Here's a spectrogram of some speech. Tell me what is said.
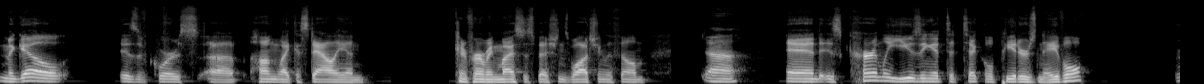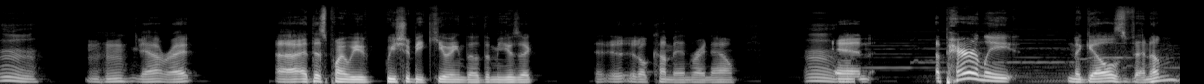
Miguel is, of course, uh, hung like a stallion, confirming my suspicions watching the film, uh, and is currently using it to tickle Peter's navel. mm, Mm-hmm. Yeah, right. Uh, at this point, we we should be queuing the the music. It, it'll come in right now. mm. And apparently, Miguel's venom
